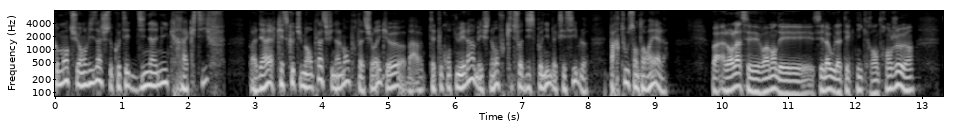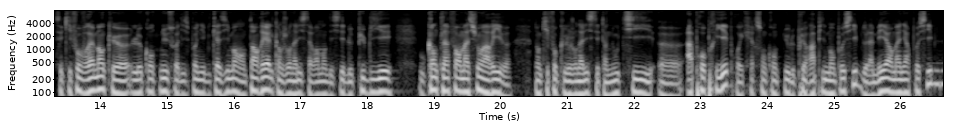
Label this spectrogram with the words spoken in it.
Comment tu envisages ce côté dynamique, réactif Derrière, qu'est-ce que tu mets en place finalement pour t'assurer que bah, peut-être le contenu est là, mais finalement, il faut qu'il soit disponible, accessible partout en temps réel? Bah, alors là, c'est vraiment des, c'est là où la technique rentre en jeu. Hein. c'est qu'il faut vraiment que le contenu soit disponible quasiment en temps réel quand le journaliste a vraiment décidé de le publier ou quand l'information arrive. Donc il faut que le journaliste ait un outil euh, approprié pour écrire son contenu le plus rapidement possible, de la meilleure manière possible.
